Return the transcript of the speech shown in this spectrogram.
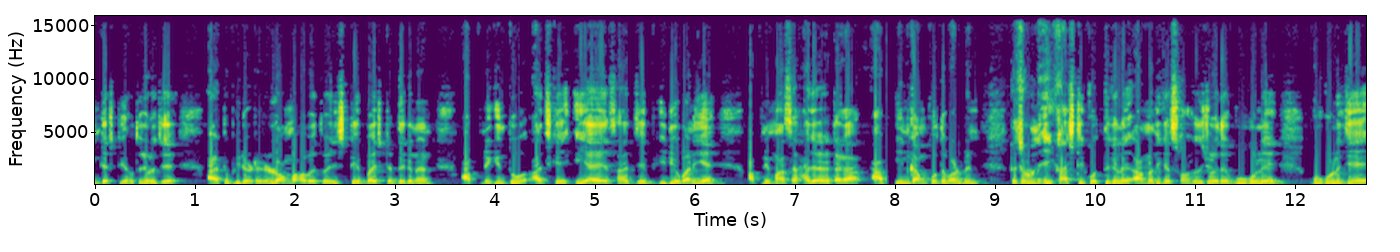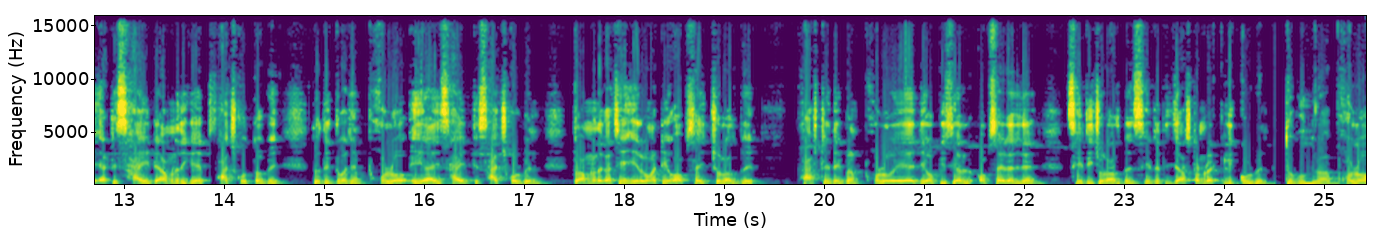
ইন্টারেস্টিং হতে চলেছে। আর একটু ভিডিওটা একটু লম্বা হবে, তো স্টেপ বাই স্টেপ দেখে নেন। আপনি কিন্তু আজকে এআই এর সাহায্যে ভিডিও বানিয়ে আপনি মাসে হাজার টাকা ইনকাম করতে পারবেন। তো চলুন এই কাজটি করতে গেলে আপনাদেরকে সরাসরি চলে যেতে গুগলে গুগলে যে একটি সাইট আপনাদেরকে সার্চ করতে হবে। তো দেখতে পাচ্ছেন ফলো এআই সাইট সার্চ করবেন। তো আপনাদের কাছে এরকম একটি ওয়েবসাইট চলে আসবে। ফার্স্টে দেখবেন ফলো এ যে অফিসিয়াল ওয়েবসাইট আছে, সেটি চলে আসবে। সেটাতে জাস্ট আমরা ক্লিক করবেন। তো বন্ধুরা ফলো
